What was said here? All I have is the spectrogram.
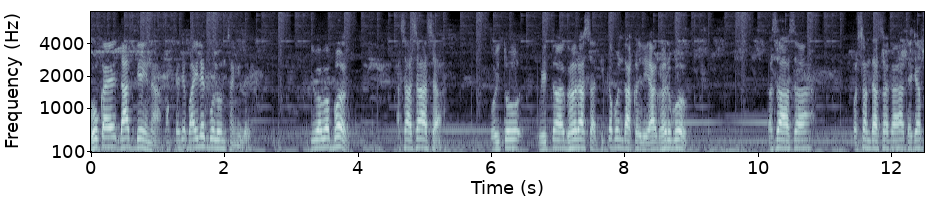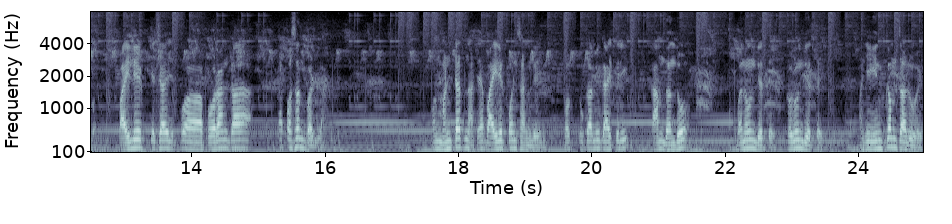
हो काय दात दे ना मग त्याच्या बायलेक बोलवून सांगितलंय की बाबा बघ असा असा असा. वैतो वैता घर असा. तिका पण दाखवले हा घर बघ. असा असा. पसंत असा का? त्याच्या बायलेक त्याच्या प- पोरांका का पसंत पडला. पण म्हणतात ना त्या बायलेक पण सांगले बघ तुका मी काहीतरी कामधंदो बनवून देते करून देते. म्हणजे इन्कम चालू होईल.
